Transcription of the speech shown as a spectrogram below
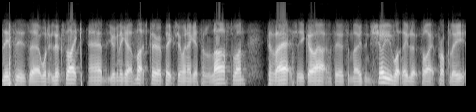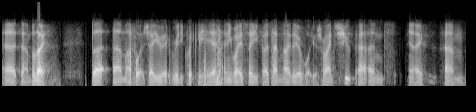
this is uh, what it looks like. And you're going to get a much clearer picture when I get to the last one because I actually go out and field some modes and show you what they look like properly uh, down below. But um, I thought I'd show you it really quickly here anyway, so you guys had an idea of what you're trying to shoot at and, you know, um,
